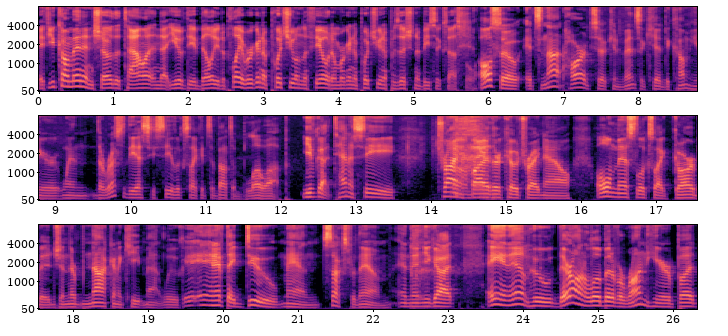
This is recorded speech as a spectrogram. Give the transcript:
if you come in and show the talent and that you have the ability to play, we're going to put you on the field and we're going to put you in a position to be successful. Also, it's not hard to convince a kid to come here when the rest of the SEC looks like it's about to blow up. You've got Tennessee trying to oh, fire their coach right now. Ole Miss looks like garbage, and they're not going to keep Matt Luke. And if they do, man, sucks for them. And then you got A and M, who they're on a little bit of a run here, but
